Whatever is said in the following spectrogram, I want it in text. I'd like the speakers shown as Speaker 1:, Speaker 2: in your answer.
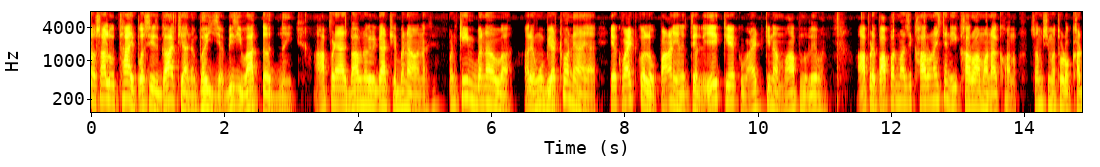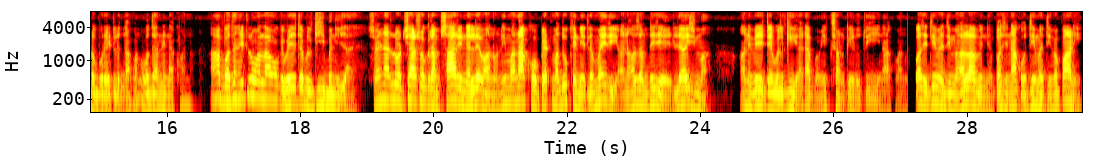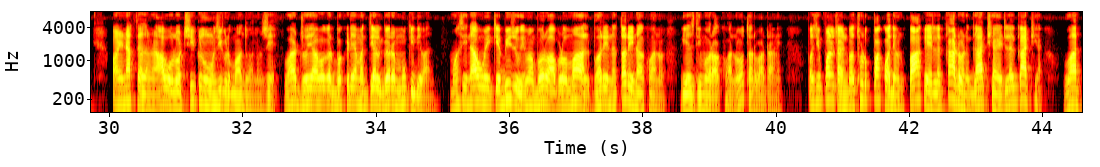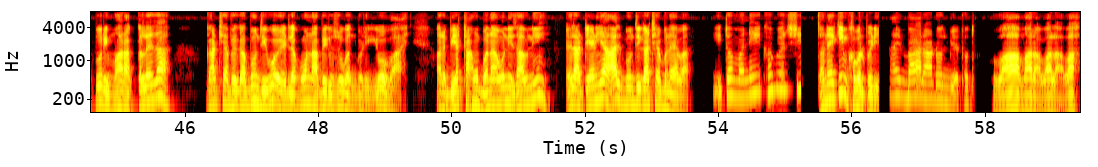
Speaker 1: ઉનાળો ચાલુ થાય પછી ગાંઠિયા ને ભજીયા બીજી વાત જ નહીં. આપણે આજ ભાવનગરી ગાંઠિયા બનાવવાના છે. પણ કેમ બનાવવા? અરે હું બેઠો ને આયા એક વાટકો લઉં, પાણી અને તેલ. એક એક વાટકીના માપનું લેવાનું. આપણે પાપડમાં જે ખારો નાખીએ ને એ ખારો આમાં નાખવાનો. ચમચીમાં થોડો ખાડો બુરો એટલું જ નાખવાનું, વધારે નહીં નાખવાનો. આ બધાને એટલું હલાવો કે વેજીટેબલ ઘી બની જાય. સોયના લોટ ચારસો ગ્રામ સારીને લેવાનો નીમાં નાખો, પેટમાં દુખે નહીં એટલે મરી અને હજમ થઈ જાય. એટલે અજમા. અને વેજીટેબલ ઘી આપણે મિક્સણ કર્યું હતું એ નાખવાનું. પછી ધીમે ધીમે હલાવીને પછી નાખો ધીમે ધીમે પાણી. પાણી નાખતા તમે આવો લોટ ચીકણું ચીકણું બાંધવાનો છે. વાટ જોયા વગર બકડિયામાં તેલ ગરમ મૂકી દેવાનું. મશીન આવું કે બીજું, એમાં ભરો આપણો માલ ભરીને તરી નાખવાનો. ગેસ ધીમો રાખવાનો હો તરવા ટાણે પછી પલટાવીને પછી થોડુંક પાકવા દેવાનું. પાકે એટલે કાઢો ને ગાંઠિયા એટલે ગાંઠિયા. વાત પૂરી મારા કલેજા. ગાંઠિયા ભેગા બૂંદી હોય એટલે હોના ભેગી સુગંધ પડી ગઈ ઓ ભાઈ. અરે બેઠા હું બનાવવાની જાવની એલા ટેણિયા, હાલ બૂંદી ગાંઠિયા બનાવ્યા. ઈ તો મને ખબર છે. તને કેમ ખબર પડી? આ બાર આડો જ બેઠો તો. વાહ મારા વાલા વાહ.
